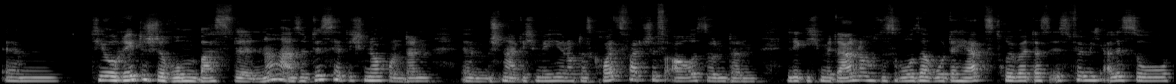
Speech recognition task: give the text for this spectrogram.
ähm, theoretische rumbasteln. Ne? Also das hätte ich noch und dann ähm, schneide ich mir hier noch das Kreuzfahrtschiff aus und dann lege ich mir da noch das rosarote Herz drüber. Das ist für mich alles so,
